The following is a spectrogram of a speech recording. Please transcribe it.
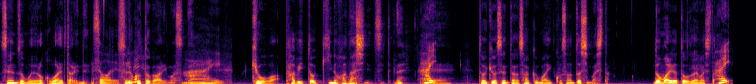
先祖も喜ばれたりねそうですね。することがありますね。はい。今日は旅と木の話についてね、はい。ー東京センターの佐久間一子さんとしました。どうもありがとうございました、はい。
